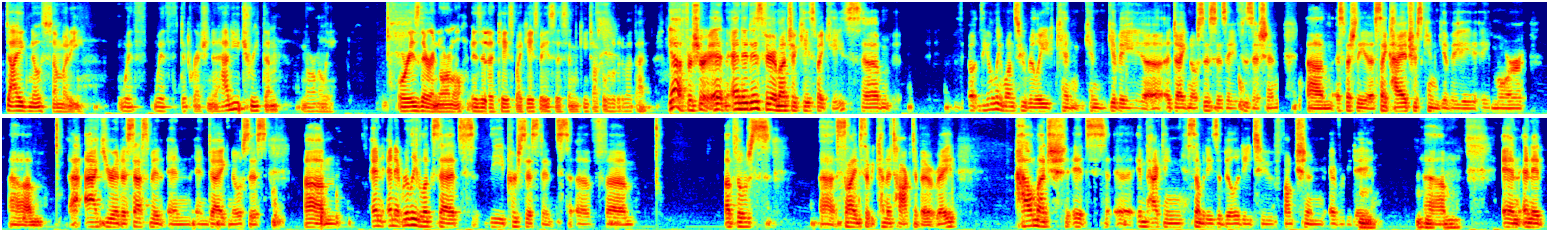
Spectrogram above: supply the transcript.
diagnose somebody with with depression, and how do you treat them normally? Or is there a normal? Is it a case by case basis? And can you talk a little bit about that? Yeah for sure. And, and it is very much a case by case um, the only ones who really can can give a, a diagnosis is a physician. Um, especially a psychiatrist can give a, a more um, accurate assessment and and diagnosis. Um, and and it really looks at the persistence of um, of those uh, signs that we kind of talked about, right? How much it's uh, impacting somebody's ability to function every day. Mm-hmm. Um, and and it,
